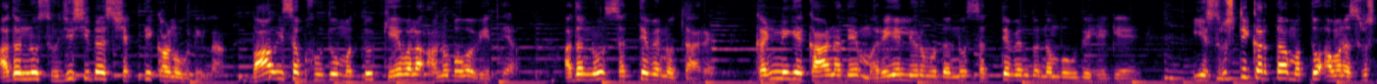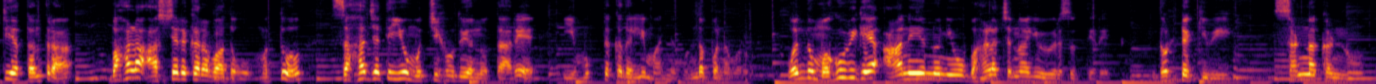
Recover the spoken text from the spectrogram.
ಅದನ್ನು ಸೃಜಿಸಿದ ಶಕ್ತಿ ಕಾಣುವುದಿಲ್ಲ. ಭಾವಿಸಬಹುದು ಮತ್ತು ಕೇವಲ ಅನುಭವ ವೇದ್ಯ ಅದನ್ನು ಸತ್ಯವೆನ್ನುತ್ತಾರೆ. ಕಣ್ಣಿಗೆ ಕಾಣದೆ ಮರೆಯಲ್ಲಿರುವುದನ್ನು ಸತ್ಯವೆಂದು ನಂಬುವುದು ಹೇಗೆ? ಈ ಸೃಷ್ಟಿಕರ್ತ ಮತ್ತು ಅವನ ಸೃಷ್ಟಿಯ ತಂತ್ರ ಬಹಳ ಆಶ್ಚರ್ಯಕರವಾದವು ಮತ್ತು ಸಹಜತೆಯು ಮುಚ್ಚಿಹುದು ಎನ್ನುತ್ತಾರೆ ಈ ಮುಕ್ತಕದಲ್ಲಿ ಮಾನ್ಯ ಗುಂಡಪ್ಪನವರು ಒಂದು ಮಗುವಿಗೆ ಆನೆಯನ್ನು ನೀವು ಬಹಳ ಚೆನ್ನಾಗಿ ವಿವರಿಸುತ್ತೀರಿ. ದೊಡ್ಡ ಕಿವಿ, ಸಣ್ಣ ಕಣ್ಣು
